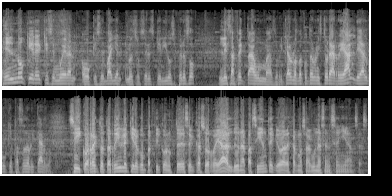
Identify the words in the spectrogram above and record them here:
El no querer que se mueran o que se vayan nuestros seres queridos, pero eso les afecta aún más. Don Ricardo nos va a contar una historia real de algo que pasó, don Ricardo. Sí, correcto, terrible. Quiero compartir con ustedes el caso real de una paciente que va a dejarnos algunas enseñanzas.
